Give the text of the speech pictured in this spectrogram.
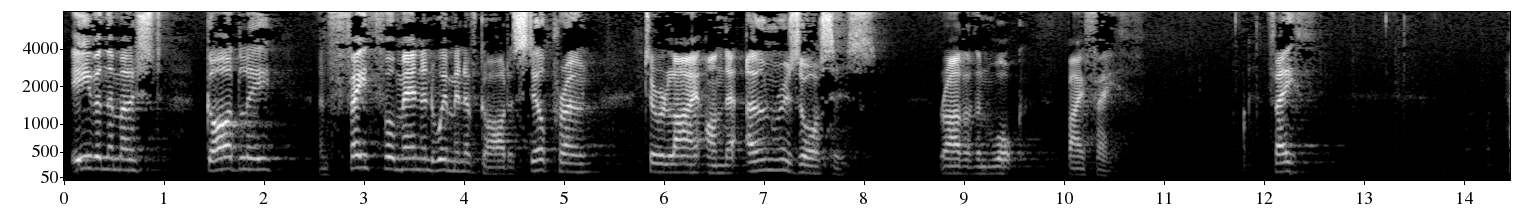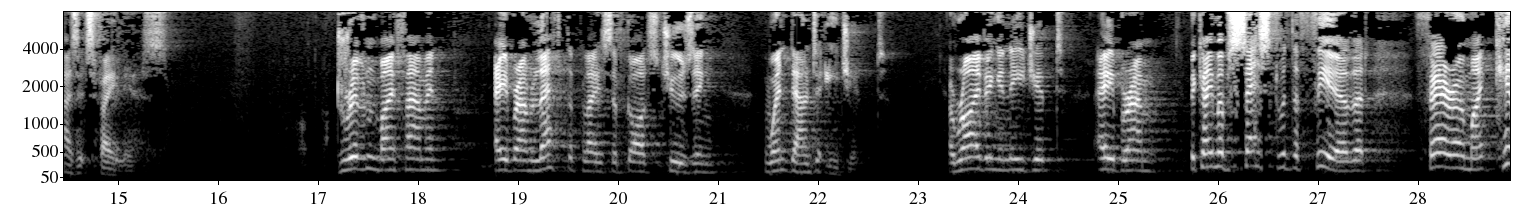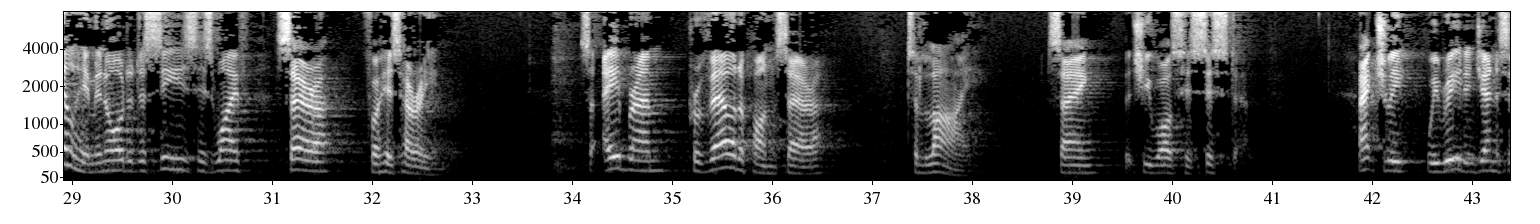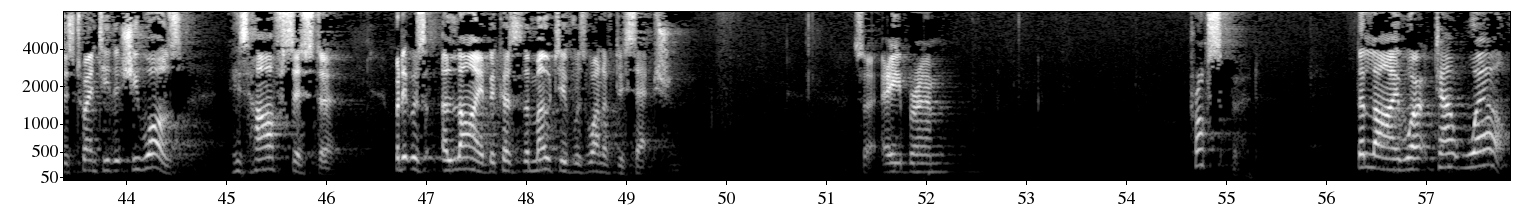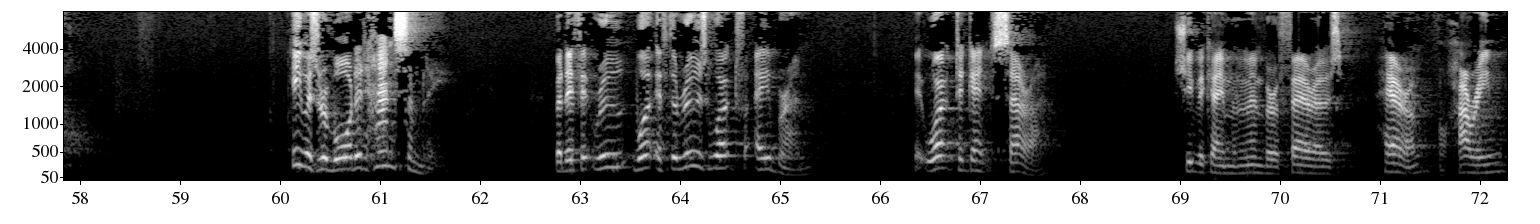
Even the most godly and faithful men and women of God are still prone to rely on their own resources rather than walk by faith. Faith has its failures. Driven by famine, Abraham left the place of God's choosing, went down to Egypt. Arriving in Egypt, Abraham became obsessed with the fear that Pharaoh might kill him in order to seize his wife Sarah for his harem. So Abraham prevailed upon Sarah to lie, saying that she was his sister. Actually, we read in Genesis 20 that she was his half sister, but it was a lie because the motive was one of deception. So Abram prospered. The lie worked out well. He was rewarded handsomely. But if, it, if the ruse worked for Abram, it worked against Sarah. She became a member of Pharaoh's harem, or harem.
